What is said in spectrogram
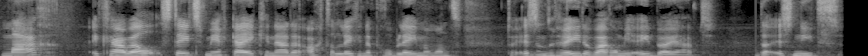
Maar ik ga wel steeds meer kijken naar de achterliggende problemen. Want er is een reden waarom je eetbuien hebt. Dat is niet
